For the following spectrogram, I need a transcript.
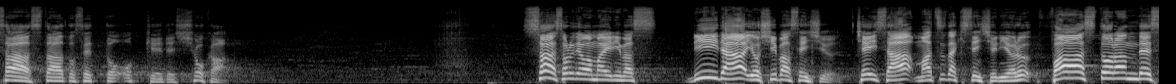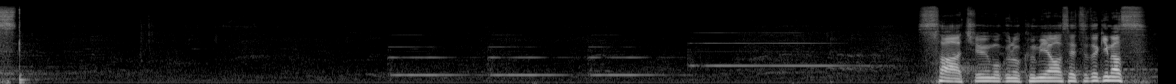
さあスタートセット OK でしょうか。さあそれでは参ります。リーダー吉羽選手チェイサー松崎選手によるファーストランです。さあ注目の組み合わせ続きます。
